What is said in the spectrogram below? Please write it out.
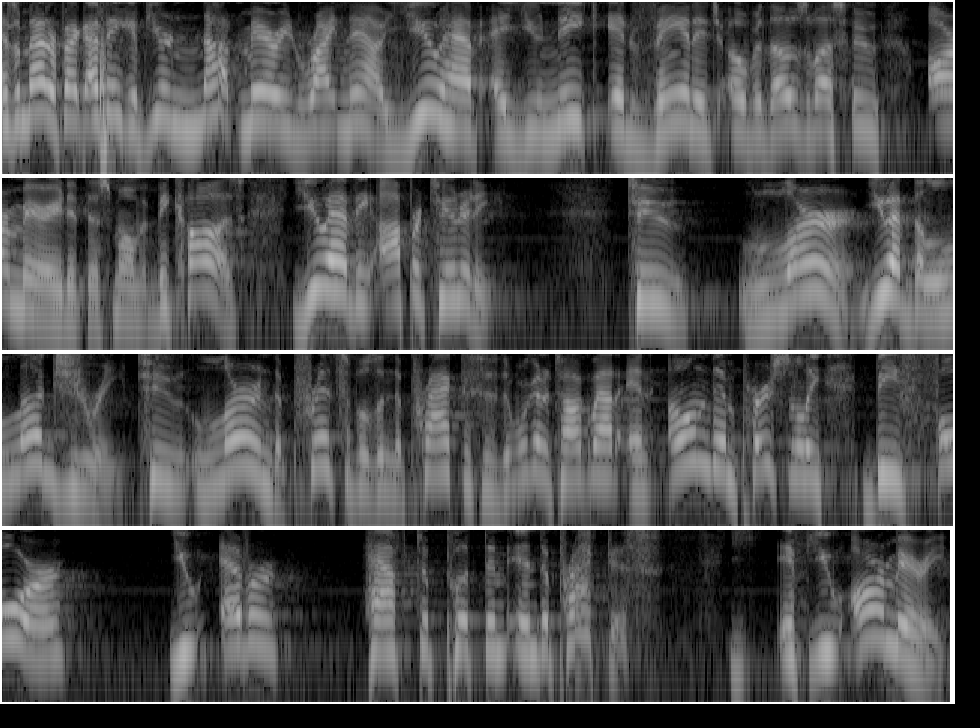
as a matter of fact, I think if you're not married right now, you have a unique advantage over those of us who are married at this moment because you have the opportunity to learn. You have the luxury to learn the principles and the practices that we're going to talk about and own them personally before you ever have to put them into practice. If you are married,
